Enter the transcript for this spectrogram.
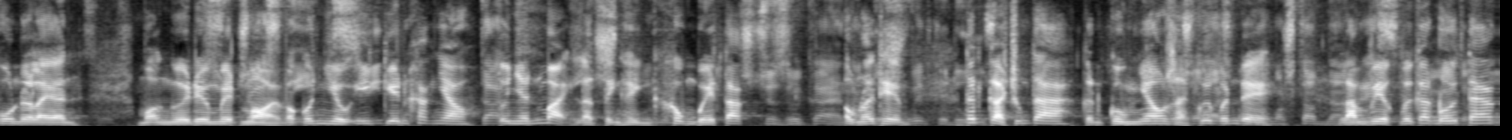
von der Leyen, mọi người đều mệt mỏi và có nhiều ý kiến khác nhau. Tôi nhấn mạnh là tình hình không bế tắc. Ông nói thêm, tất cả chúng ta cần cùng nhau giải quyết vấn đề, làm việc với các đối tác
